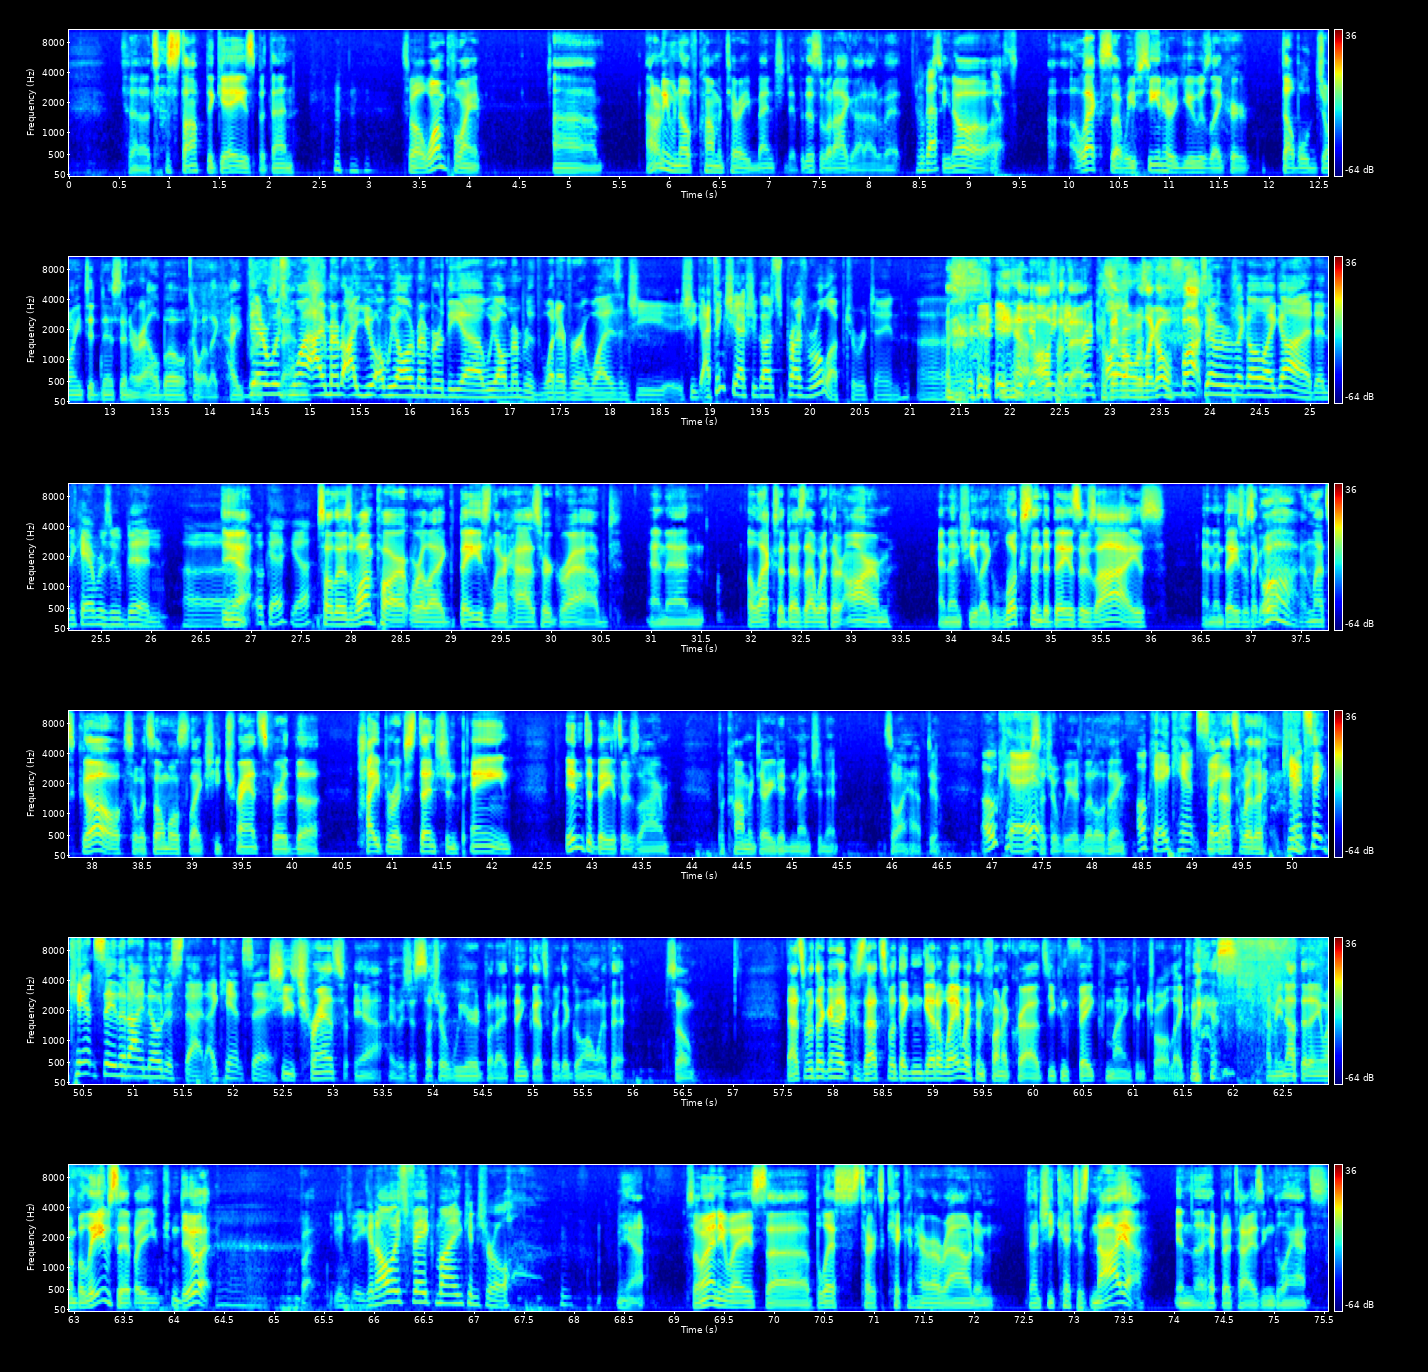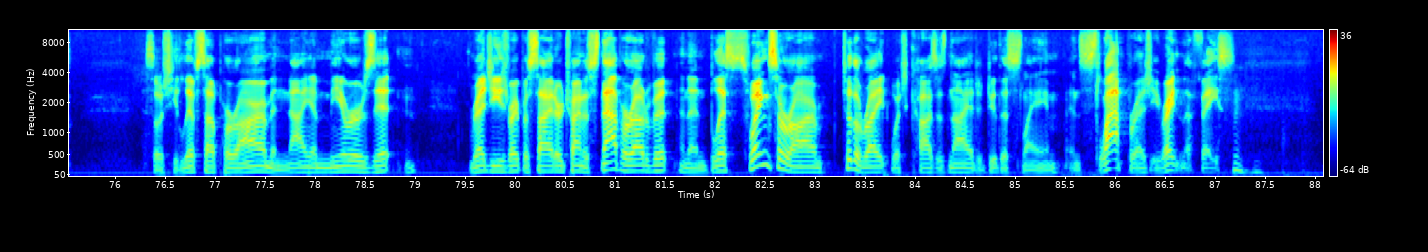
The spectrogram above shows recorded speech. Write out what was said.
to to stop the gaze. But then, so at one point, um, I don't even know if commentary mentioned it, but this is what I got out of it. Okay. So you know, uh, yes. Alexa, we've seen her use like her double jointedness in her elbow, how it like hyper. There was one. I remember. I you, we all remember the. Uh, we all remember whatever it was, and she. She. I think she actually got a surprise roll up to retain. Uh, yeah, if off we of that because everyone was like, "Oh fuck." So everyone was like, "Oh my god!" and the camera zoomed in. Uh, Yeah. Okay. Yeah. So there's one part where like Baszler has her grabbed, and then Alexa does that with her arm, and then she like looks into Baszler's eyes, and then Baszler's like, "Oh," and let's go. So it's almost like she transferred the hyperextension pain into Baszler's arm, but commentary didn't mention it, so I have to. Okay. It's such a weird little thing. okay. Can't But say. that's where the can't say. Can't say that I noticed that. I can't say. she transfer. Yeah, it was just such a weird, but I think that's where they're going with it. So that's what they're gonna, because that's what they can get away with in front of crowds. You can fake mind control like this. I mean, not that anyone believes it, but you can do it. But You can, you can always fake mind control. yeah. So, anyways, uh, Bliss starts kicking her around, and then she catches Nia in the hypnotizing glance. So she lifts up her arm, and Nia mirrors it. And Reggie's right beside her, trying to snap her out of it, and then Bliss swings her arm to the right, which causes Nia to do the slam and slap Reggie right in the face. and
